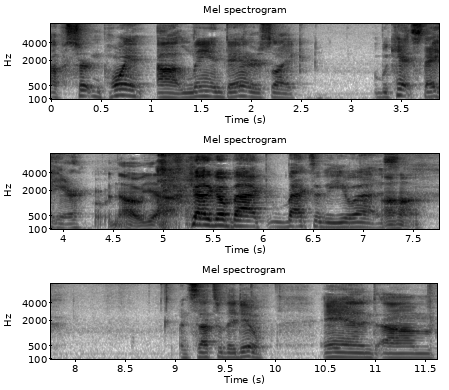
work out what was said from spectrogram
a certain point, uh, Lee and Dan are just like, we can't stay here. No, yeah. Gotta go back back to the U.S. Uh huh. And so that's what they do, and um,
